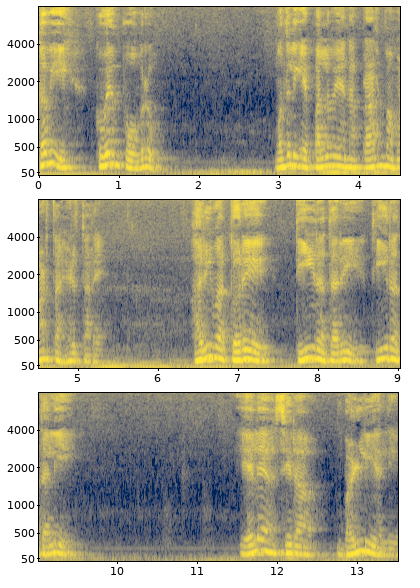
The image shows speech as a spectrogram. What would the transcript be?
ಕವಿ ಕುವೆಂಪು ಅವರು ಮೊದಲಿಗೆ ಪಲ್ಲವಿಯನ್ನು ಪ್ರಾರಂಭ ಮಾಡ್ತಾ ಹೇಳ್ತಾರೆ. ಹರಿವ ತೊರೆ ತೀರದರಿ ತೀರದಲ್ಲಿ ಎಲೆ ಹಸಿರ ಬಳ್ಳಿಯಲ್ಲಿ.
